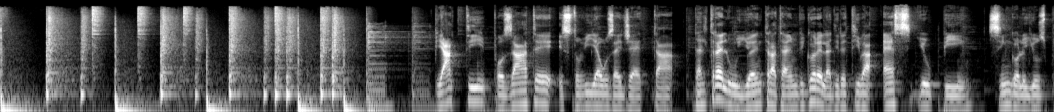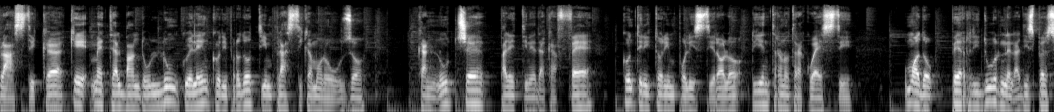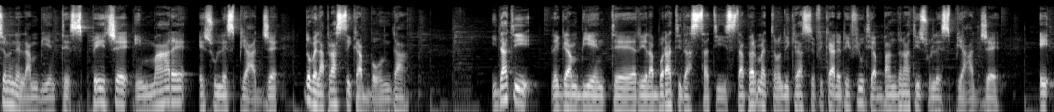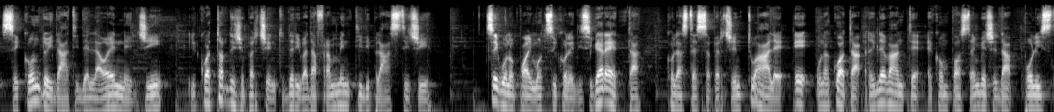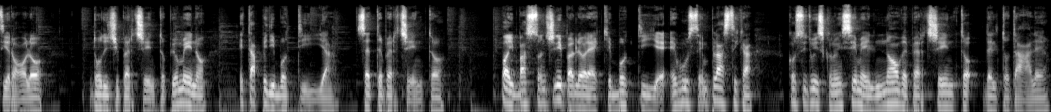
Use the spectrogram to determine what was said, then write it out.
Piatti, posate e stoviglia usa e getta. Dal 3 luglio è entrata in vigore la direttiva SUP, Single Use Plastic, che mette al bando un lungo elenco di prodotti in plastica monouso cannucce, palettine da caffè, contenitori in polistirolo rientrano tra questi, un modo per ridurne la dispersione nell'ambiente, specie in mare e sulle spiagge, dove la plastica abbonda. I dati Legambiente rielaborati da Statista permettono di classificare rifiuti abbandonati sulle spiagge e, secondo i dati della ONG, il 14% deriva da frammenti di plastici. Seguono poi mozzicone di sigaretta, con la stessa percentuale e una quota rilevante è composta invece da polistirolo, 12% più o meno, e tappi di bottiglia, 7%. Poi bastoncini per le orecchie, bottiglie e buste in plastica costituiscono insieme il 9% del totale.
